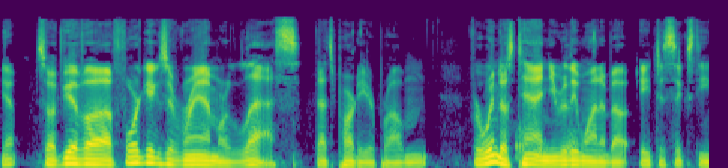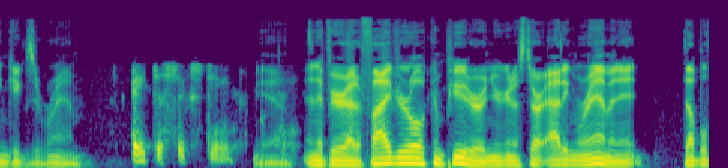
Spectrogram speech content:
Yep. So if you have uh, four gigs of RAM or less, that's part of your problem. For Windows 10, you really want about eight to 16 gigs of RAM. eight to sixteen. Yeah. And if you're at a five-year-old computer and you're going to start adding RAM in it, double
